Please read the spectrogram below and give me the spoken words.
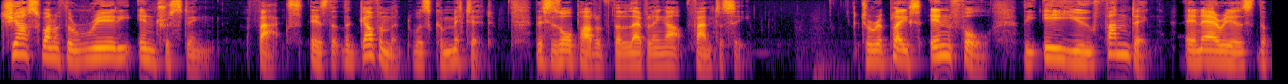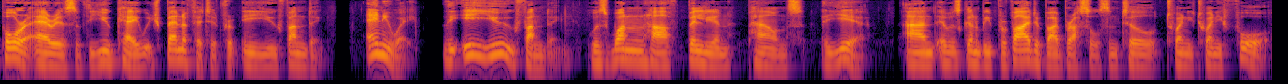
Just one of the really interesting facts is that the government was committed. This is all part of the levelling up fantasy to replace in full the EU funding in areas, the poorer areas of the UK, which benefited from EU funding. Anyway, the EU funding was £1.5 billion a year, and it was going to be provided by Brussels until 2024.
